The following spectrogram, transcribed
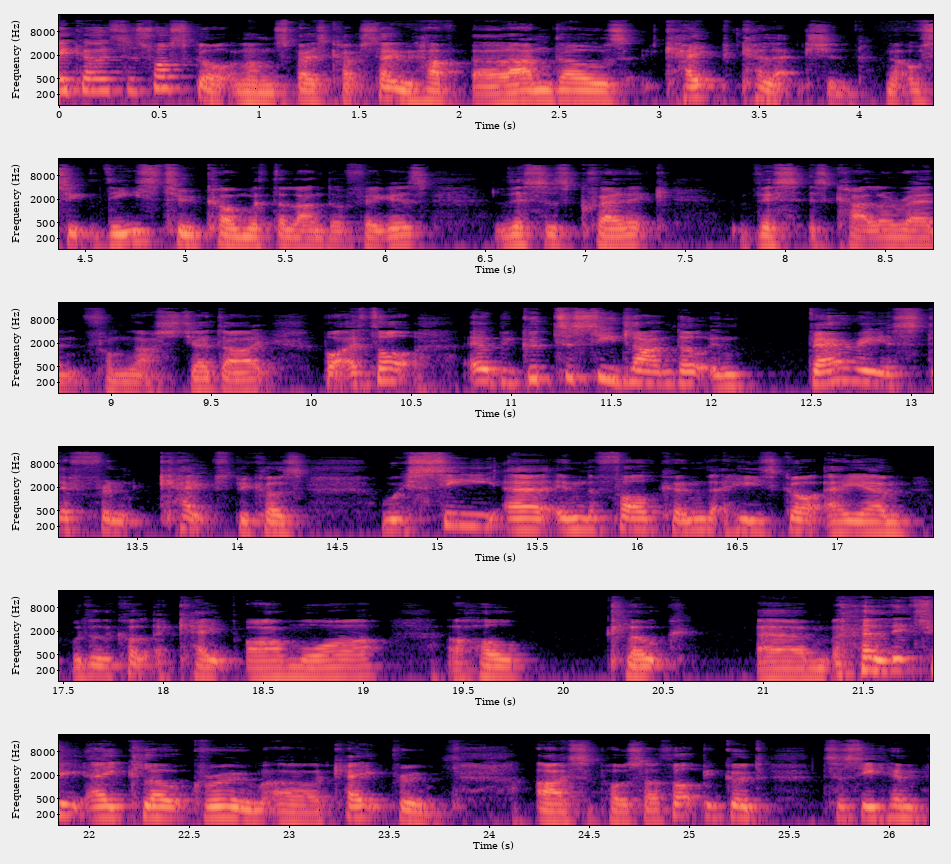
Hey guys, it's Roscoe, and on the Space Couch today we have Lando's Cape Collection. Now, obviously, these two come with the Lando figures. This is Krennic, this is Kylo Ren from Last Jedi. But I thought it would be good to see Lando in various different capes because we see uh, in the Falcon that he's got a um, what do they call it? A cape armoire, a whole cloak, um, literally a cloak room or a cape room, I suppose. So I thought it'd be good to see him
